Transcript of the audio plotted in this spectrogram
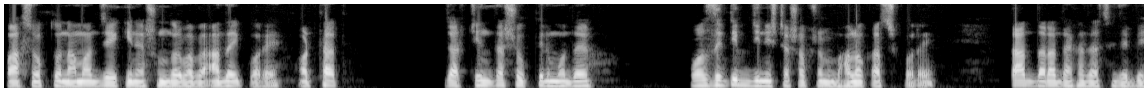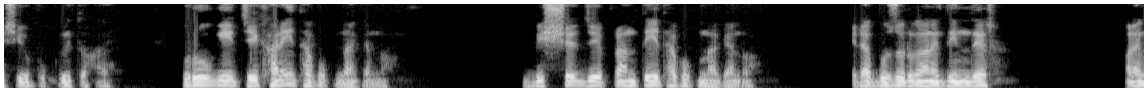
পাঁচ রক্ত নামাজ যে কিনা সুন্দরভাবে আদায় করে, অর্থাৎ যার চিন্তা শক্তির মধ্যে পজিটিভ জিনিসটা সবসময় ভালো কাজ করে, তার দ্বারা দেখা যাচ্ছে যে বেশি উপকৃত হয়। রোগী যেখানেই থাকুক না কেন, বিশ্বের যে প্রান্তেই থাকুক না কেন, এটা বুজুর্গানে দিনদের অনেক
